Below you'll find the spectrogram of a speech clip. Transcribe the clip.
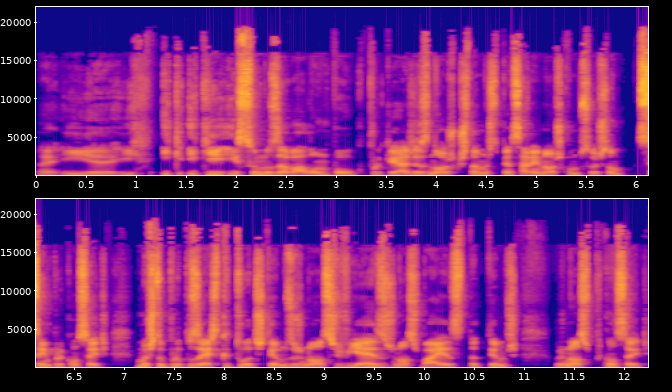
Né? E, eh, e, e, que isso nos abala um pouco, porque às vezes nós gostamos de pensar em nós como pessoas são, sem preconceitos, mas tu propuseste que todos temos os nossos viés, os nossos bias, temos os nossos preconceitos.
